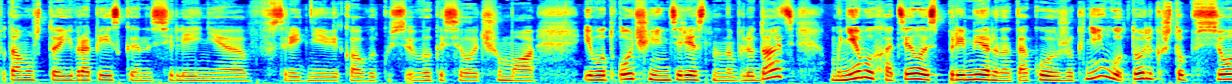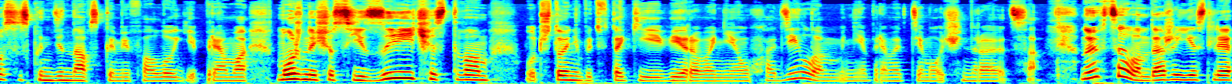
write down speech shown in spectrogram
потому что европейское население в средние века выкосило чума. И вот очень интересно наблюдать. Мне бы хотелось примерно такую же книгу, только чтобы все со скандинавской мифологией. Прямо можно еще с язычеством, вот что-нибудь в такие верования планирования уходила. Мне прям эта тема очень нравится. Ну и в целом, даже если э,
